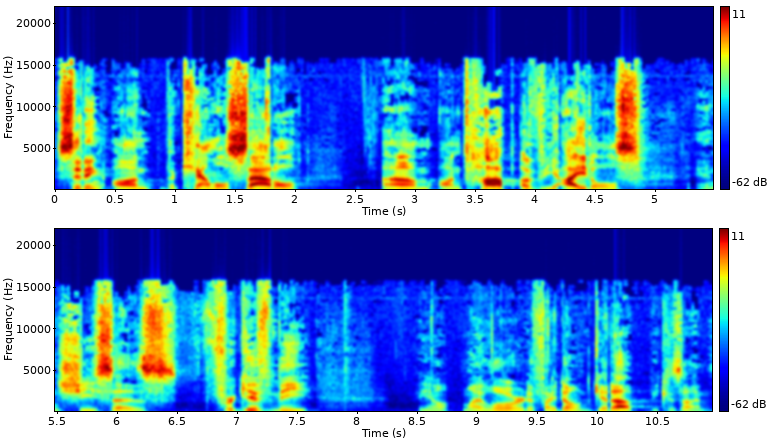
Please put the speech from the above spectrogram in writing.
sitting on the camel's saddle um, on top of the idols. And she says, Forgive me, you know, my Lord, if I don't get up because I'm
